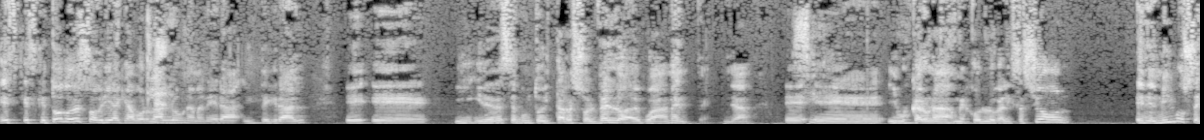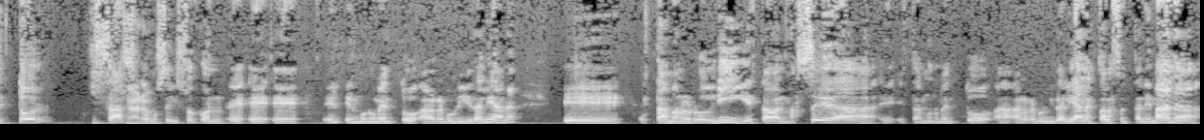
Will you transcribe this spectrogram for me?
es, que todo eso habría que abordarlo de una manera integral eh, eh, y, desde ese punto de vista resolverlo adecuadamente, ¿ya? y buscar una mejor localización en el mismo sector quizás, como se hizo con eh, eh, eh, el, monumento a la República Italiana. está Manuel Rodríguez, está Balmaceda, está el monumento a, la República Italiana, está la fuente alemana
